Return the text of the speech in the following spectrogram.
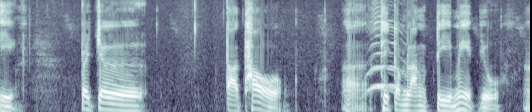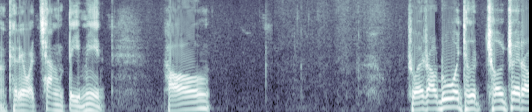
อีก ไปเจอตาเท่าที่กำลังตีมีดอยู่เขาเรียกว่าช่างตีมีดเขาช่วยเราด้วยเถิดช่วยช่วยเรา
